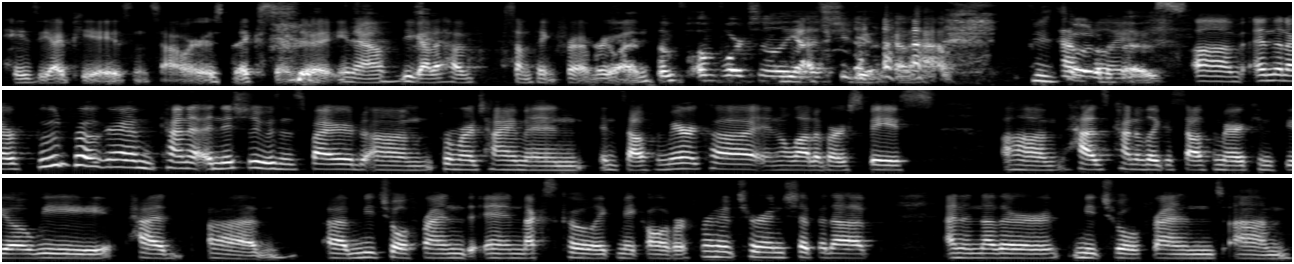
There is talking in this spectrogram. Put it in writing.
hazy IPAs and sours mixed into it. You know, you got to have something for everyone. Unfortunately, yes, yes you do. Got to have. totally. Um, and then our food program kind of initially was inspired um, from our time in in South America, and a lot of our space um, has kind of like a South American feel. We had um, a mutual friend in Mexico like make all of our furniture and ship it up, and another mutual friend um,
